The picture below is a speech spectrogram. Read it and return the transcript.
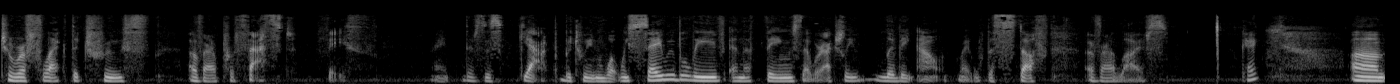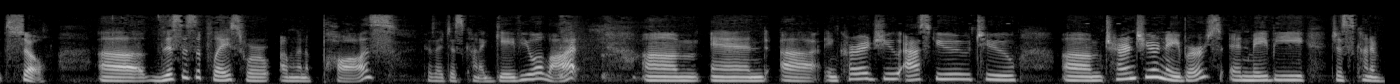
to reflect the truth of our professed faith? Right? There's this gap between what we say we believe and the things that we're actually living out, right? The stuff of our lives. Okay? Um, so, uh, this is the place where I'm going to pause because I just kind of gave you a lot, um, and uh, encourage you, ask you to um, turn to your neighbors and maybe just kind of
